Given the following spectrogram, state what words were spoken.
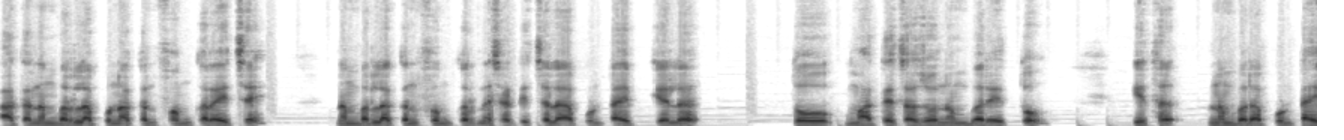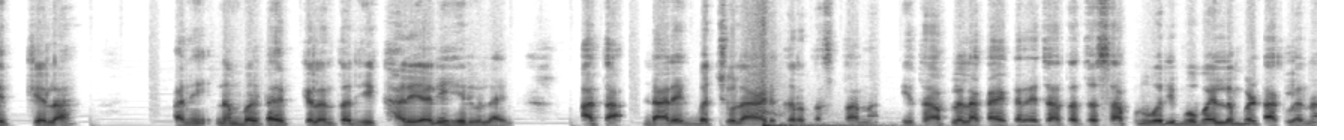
आता नंबरला पुन्हा कन्फर्म करायचंय. नंबरला कन्फर्म करण्यासाठी चला आपण टाईप केलं. तो मातेचा जो नंबर आहे तो. इथं नंबर आपण टाईप केला. आणि नंबर टाईप केल्यानंतर ही खाली आली हिरवी लाईन आता डायरेक्ट बच्चूला ऍड करत असताना इथं आपल्याला काय करायचं? आता जसं आपण वरी मोबाईल नंबर टाकला ना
